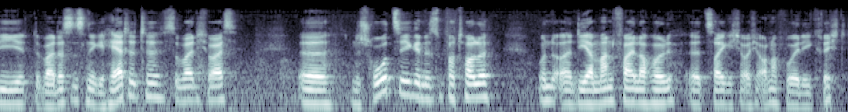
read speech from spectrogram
die, weil das ist eine gehärtete, soweit ich weiß. Äh, eine Schrotsäge, eine super tolle. Und äh, Diamantpfeiler äh, zeige ich euch auch noch, wo ihr die kriegt.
